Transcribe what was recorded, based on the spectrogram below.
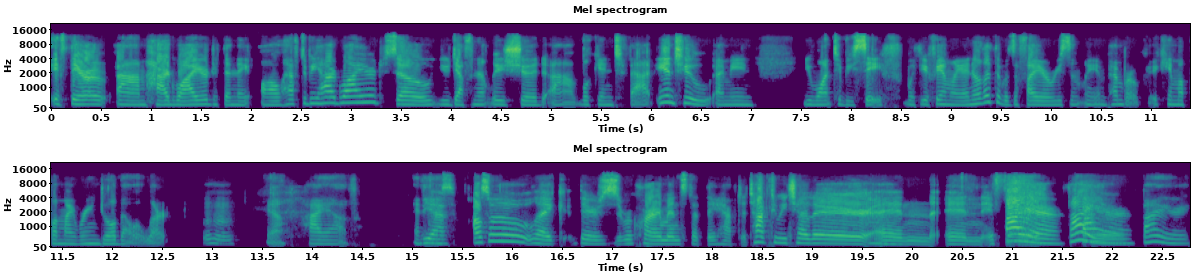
if they're um, hardwired then they all have to be hardwired. So you definitely should uh, look into that. And two i mean you want to be safe with your family. I know that there was a fire recently in pembroke. It came up on my ring doorbell alert. Mm-hmm. yeah high av. Anyways. Also like there's requirements that they have to talk to each other mm. and and if fire fire fire.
